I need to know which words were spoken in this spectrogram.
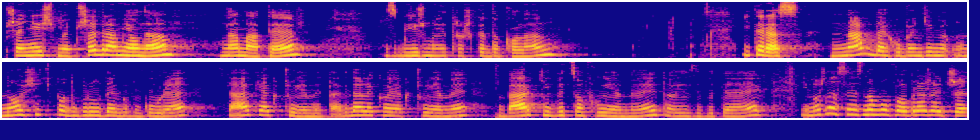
Przenieśmy przedramiona na matę. Zbliżmy je troszkę do kolan. I teraz na wdechu będziemy unosić podbródek w górę, tak jak czujemy, tak daleko jak czujemy. Barki wycofujemy, to jest wdech. I można sobie znowu wyobrażać, że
